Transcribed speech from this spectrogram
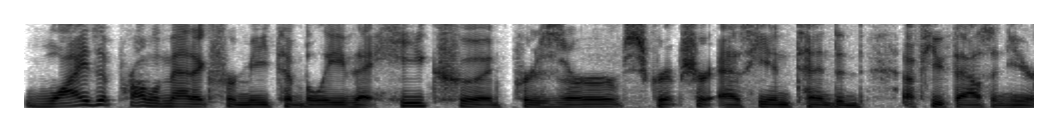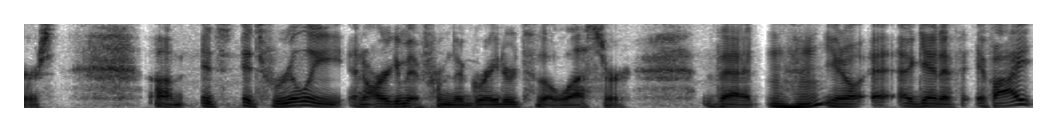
why is it problematic for me to believe that He could preserve Scripture as He intended a few thousand years? Um, it's it's really an argument from the greater to the lesser. That you know, again, if, if I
